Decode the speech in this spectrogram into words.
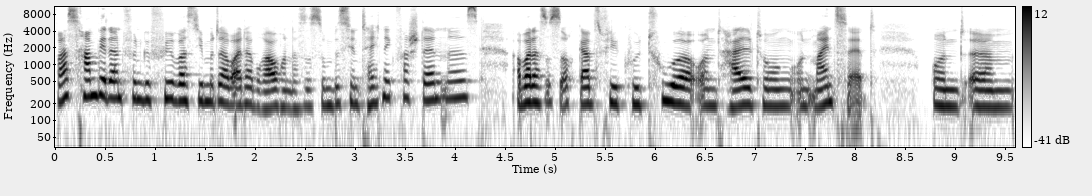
was haben wir dann für ein Gefühl, was die Mitarbeiter brauchen? Das ist so ein bisschen Technikverständnis, aber das ist auch ganz viel Kultur und Haltung und Mindset. Und ähm,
